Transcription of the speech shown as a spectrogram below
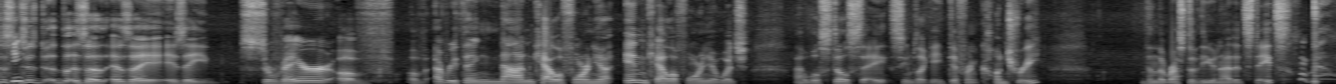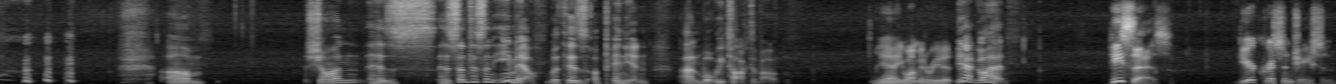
just just as a as a as a surveyor of of everything non-California in California, which I will still say seems like a different country than the rest of the United States. um, Sean has has sent us an email with his opinion on what we talked about. yeah, you want me to read it? Yeah, go ahead. He says, "Dear Chris and Jason."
